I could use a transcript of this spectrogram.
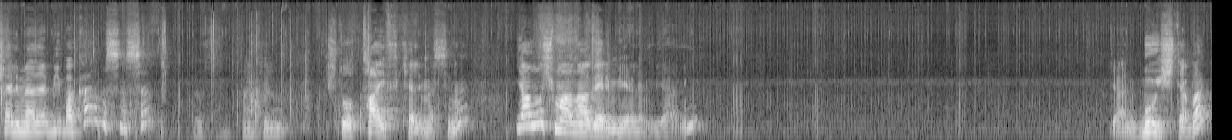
Bu kelimede bir bakar mısın sen? Hangi kelime? İşte o tayf kelimesine. Yanlış mana vermeyelim yani. Yani bu işte bak.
